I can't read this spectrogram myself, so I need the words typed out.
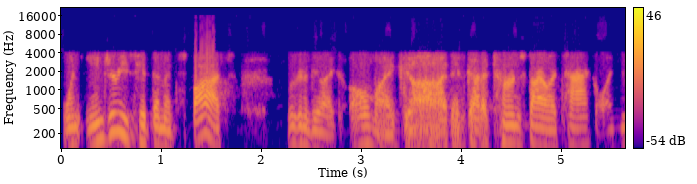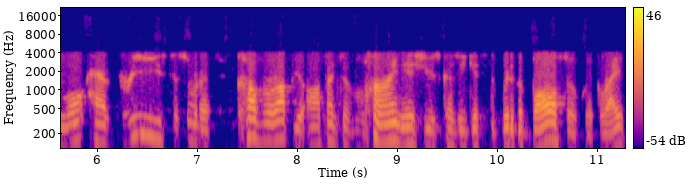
when injuries hit them at spots, we're going to be like, oh my God, they've got a turnstile tackle. And you won't have Brees to sort of cover up your offensive line issues because he gets rid of the ball so quick, right?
